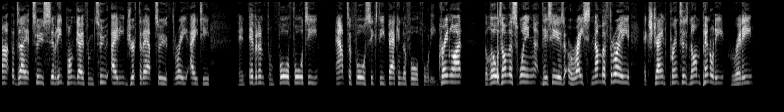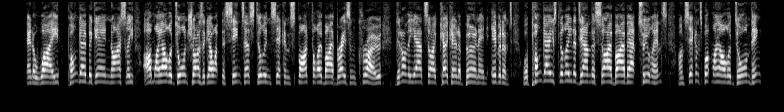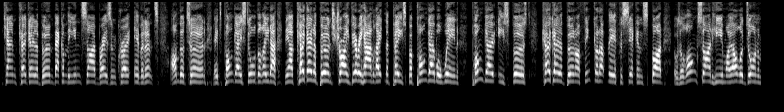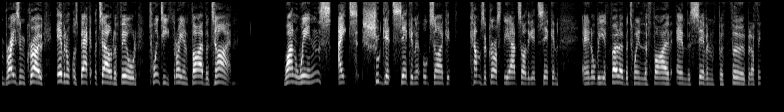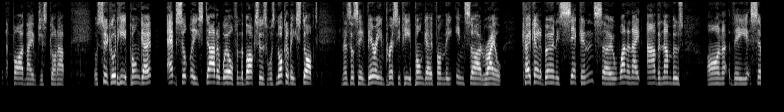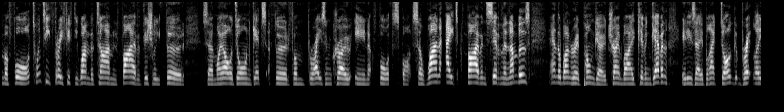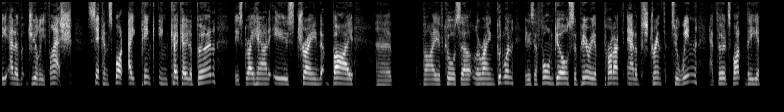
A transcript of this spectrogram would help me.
start the day at 270. Pongo from 280 drifted out to 380. And Evident from 440 out to 460, back into 440. Green light. The lure's on the swing. This is race number three. Exchange Printers non-penalty. Ready, and away. Pongo began nicely. Oh, Myola oh, Dawn tries to go up the centre, still in second spot, followed by Brazen Crow. Then on the outside, Coco to Burn and Evident. Well, Pongo's the leader down the side by about two lengths. On second spot, Myola oh, Dawn. Then came Coco to Burn back on the inside, Brazen Crow, Evident. On the turn, it's Pongo still the leader. Now, Coco to Burn's trying very hard late in the piece, but Pongo will win. Pongo is first. Coco to Burn, I think, got up there for second spot. It was alongside here, Myola oh, Dawn and Brazen Crow. Evident was back at the tail of the field, 23 and 5 the time. One wins, eight should get second. It looks like it comes across the outside to get second, and it'll be a photo between the five and the seven for third. But I think the five may have just gone up. It was too good here, Pongo. Absolutely started well from the boxes, was not going to be stopped. And as I said, very impressive here, Pongo from the inside rail. Coco to Burn is second, so one and eight are the numbers on the semaphore. 23.51 the time, and five officially third. So Myola Dawn gets third from Brazen Crow in fourth spot. So one, eight, five, and seven the numbers. And the one red Pongo, trained by Kevin Gavin. It is a black dog, Brett Lee out of Julie Flash. Second spot, eight pink in Coco to Burn. This greyhound is trained by uh, by, of course, uh, Lorraine Goodwin. It is a Fawn Girl Superior product out of Strength to Win. At third spot, the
